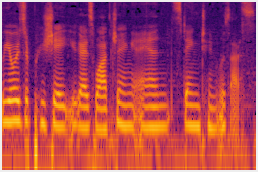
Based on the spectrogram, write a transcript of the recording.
we always appreciate you guys watching and staying tuned with us.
